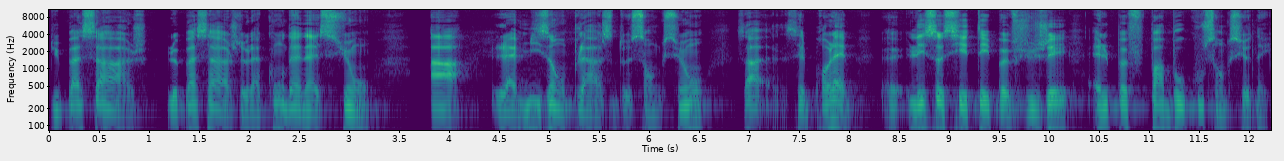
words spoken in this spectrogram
du passage, le passage de la condamnation à la mise en place de sanctions, ça, c'est le problème. Euh, les sociétés peuvent juger, elles peuvent pas beaucoup sanctionner.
